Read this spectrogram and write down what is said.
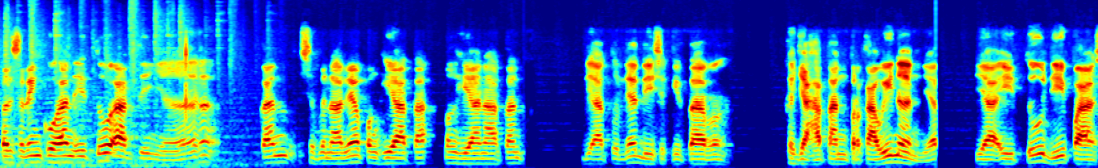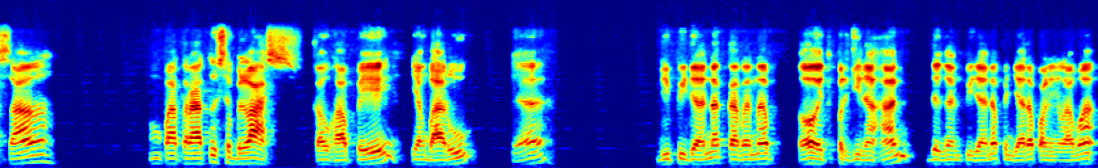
Perselingkuhan itu artinya kan sebenarnya pengkhianatan diaturnya di sekitar kejahatan perkawinan ya, yaitu di pasal 411 KUHP yang baru ya dipidana karena oh itu perjinahan dengan pidana penjara paling lama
